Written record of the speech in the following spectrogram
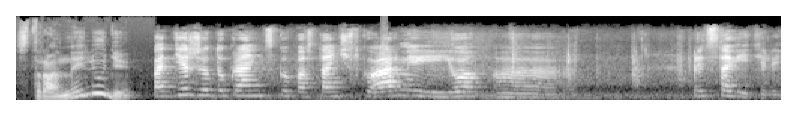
Странные люди. поддерживает украинскую повстанческую армию и ее э, представителей.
